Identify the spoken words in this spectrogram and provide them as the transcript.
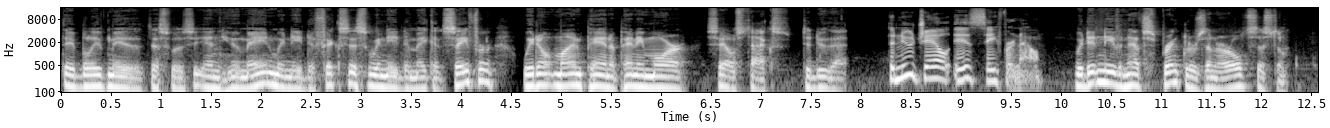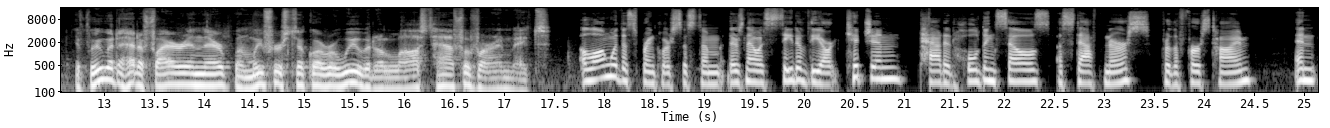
They believed me that this was inhumane. We need to fix this. We need to make it safer. We don't mind paying a penny more sales tax to do that. The new jail is safer now. We didn't even have sprinklers in our old system. If we would have had a fire in there when we first took over, we would have lost half of our inmates. Along with a sprinkler system, there's now a state of the art kitchen, padded holding cells, a staff nurse for the first time. And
